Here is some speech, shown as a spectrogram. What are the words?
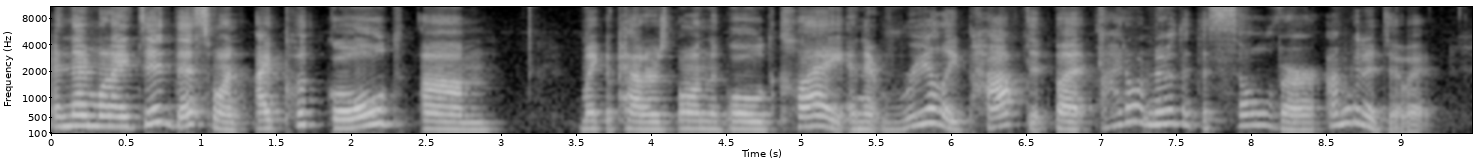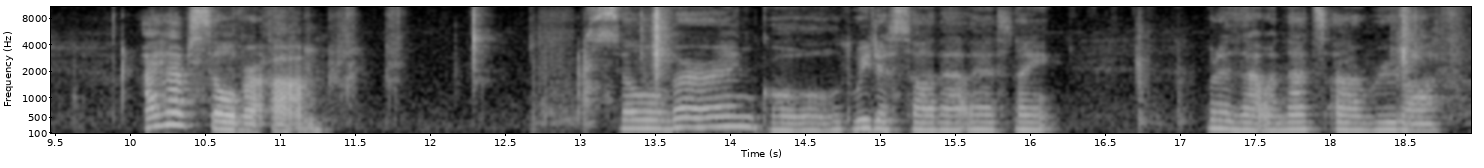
And then when I did this one, I put gold um, mica powders on the gold clay and it really popped it, but I don't know that the silver, I'm going to do it. I have silver, um, silver and gold. We just saw that last night. What is that one? That's uh, Rudolph.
